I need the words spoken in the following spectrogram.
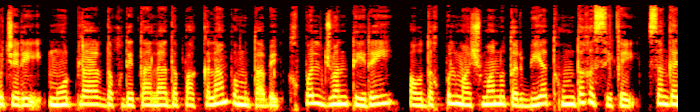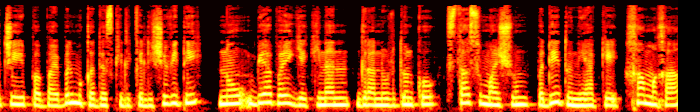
کوچې مور پلار د خدای تعالی د پاک کلام په مطابق خپل ژوند تیری او د خپل ماشومانو تربیت هم دغه سې کوي څنګه چې په بایبل مقدس کې لیکل شوی دی نو بیا به یقینا ګران اردوونکو ستاسو ماشوم په دې دنیا کې خامخا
